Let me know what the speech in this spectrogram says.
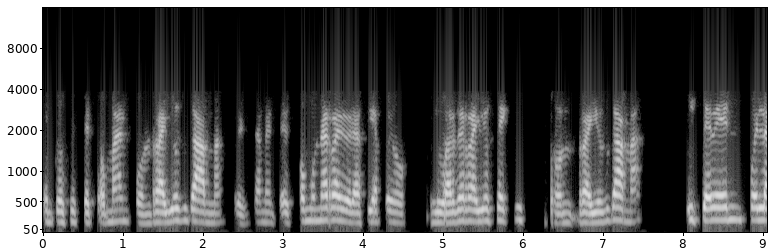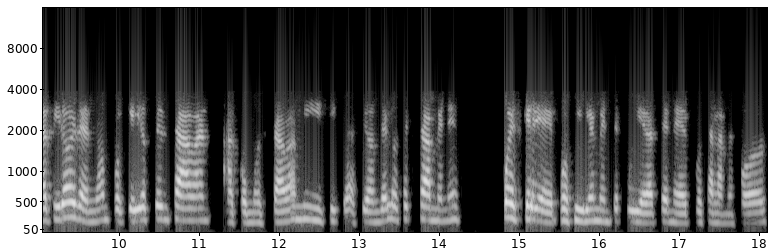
Entonces, te toman con rayos gamma, precisamente, es como una radiografía, pero en lugar de rayos X, son rayos gamma, y te ven, pues, la tiroides, ¿no? Porque ellos pensaban, a cómo estaba mi situación de los exámenes, pues que posiblemente pudiera tener pues a lo mejor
